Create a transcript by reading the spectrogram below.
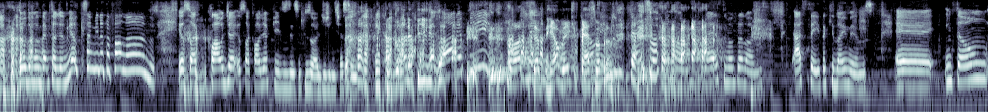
Todo mundo deve estar dizendo, meu, o que essa mina tá falando? Eu sou a Cláudia, eu sou a Cláudia Pires desse episódio, gente, aceita. Glória Pires. A Glória Pires! Nossa, é realmente péssima pra Realmente, Péssima pra nomes. Péssima pra nomes. Aceita que dói menos. É, então,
